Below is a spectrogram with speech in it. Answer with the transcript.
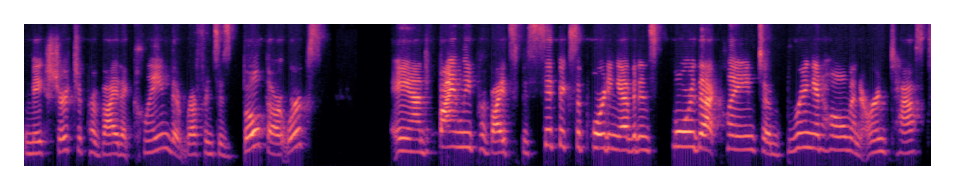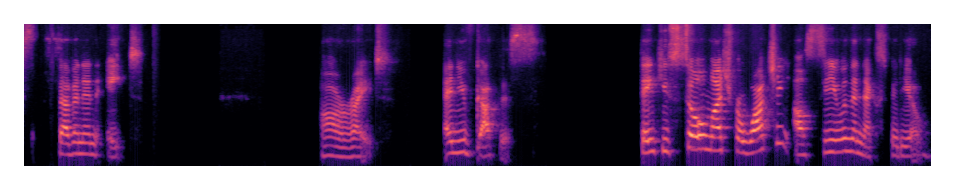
make sure to provide a claim that references both artworks. And finally, provide specific supporting evidence for that claim to bring it home and earn tasks seven and eight. All right. And you've got this. Thank you so much for watching. I'll see you in the next video.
